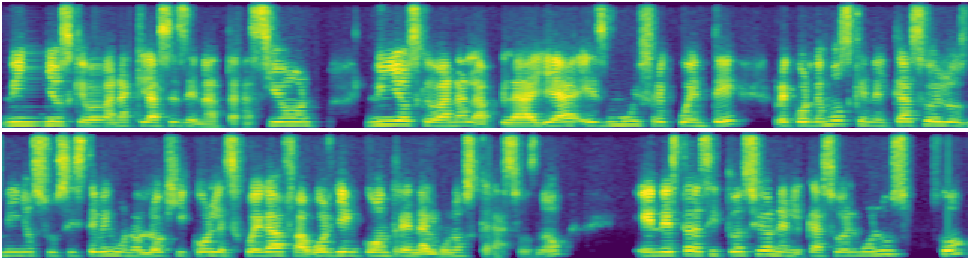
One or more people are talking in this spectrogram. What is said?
niños que van a clases de natación, niños que van a la playa, es muy frecuente. Recordemos que en el caso de los niños su sistema inmunológico les juega a favor y en contra en algunos casos, ¿no? En esta situación, en el caso del molusco,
